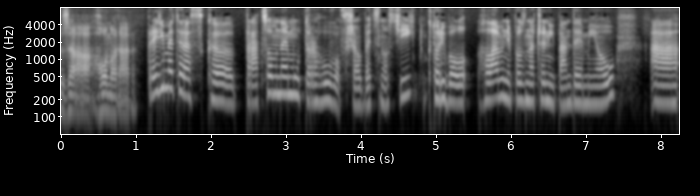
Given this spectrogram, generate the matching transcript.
za honorár. Prejdime teraz k pracovnému trhu vo všeobecnosti, ktorý bol hlavne poznačený pandémiou a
